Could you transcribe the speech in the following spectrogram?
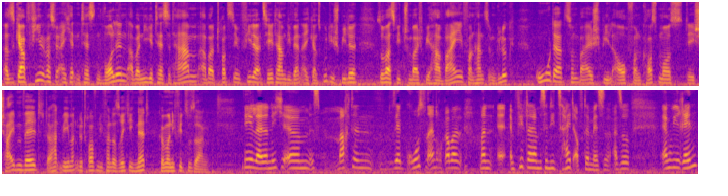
Also es gab viel, was wir eigentlich hätten testen wollen, aber nie getestet haben, aber trotzdem viele erzählt haben, die wären eigentlich ganz gut, die Spiele. Sowas wie zum Beispiel Hawaii von Hans im Glück oder zum Beispiel auch von Kosmos, die Scheibenwelt. Da hatten wir jemanden getroffen, die fand das richtig nett. Können wir nicht viel zu sagen. Nee, leider nicht. Ähm, es macht einen sehr großen Eindruck, aber man äh, empfiehlt leider ein bisschen die Zeit auf der Messe. Also irgendwie rennt,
